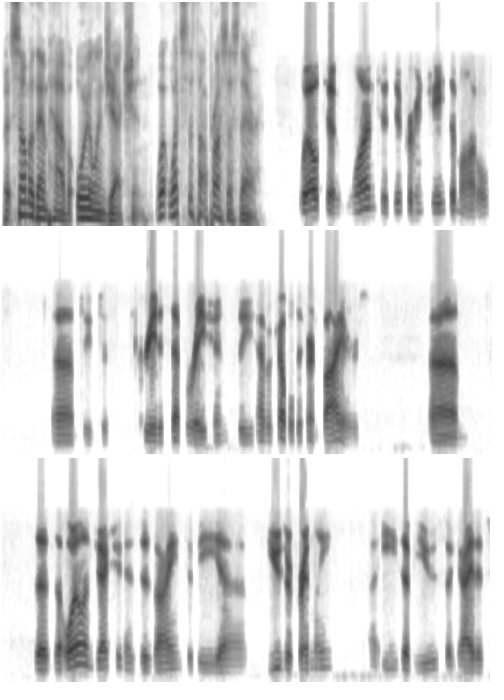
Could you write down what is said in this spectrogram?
but some of them have oil injection. What what's the thought process there? Well, to one to differentiate the models, uh, to to create a separation, so you have a couple different buyers. Um, the the oil injection is designed to be uh, user friendly, uh, ease of use. A guy that's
